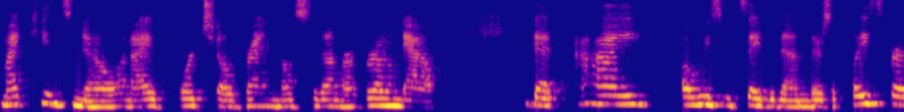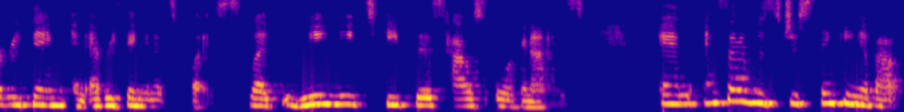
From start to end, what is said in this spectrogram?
my kids know, and I have four children, most of them are grown now, that I always would say to them, there's a place for everything and everything in its place. Like we need to keep this house organized. And as I was just thinking about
